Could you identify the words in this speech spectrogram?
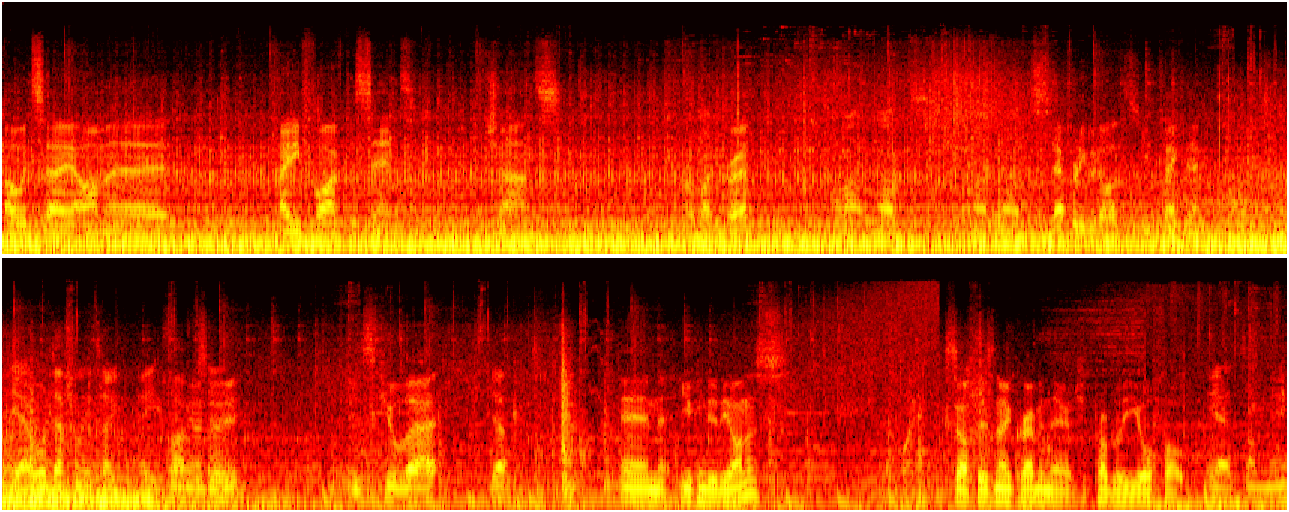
I would say I'm a 85% chance for a mud crab. I like the odds. I like the odds. They're pretty good odds. You take them. Yeah, we'll definitely take 85%. What I'm going to do is kill that Yep. and you can do the honours. So if there's no crab in there, it's probably your fault. Yeah, it's on me.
